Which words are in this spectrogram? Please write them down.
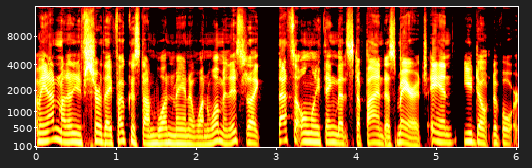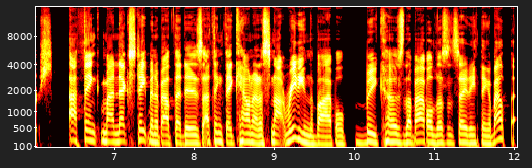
I mean, I'm not even sure they focused on one man and one woman. It's like that's the only thing that's defined as marriage, and you don't divorce. I think my next statement about that is I think they count on us not reading the Bible because the Bible doesn't say anything about that.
